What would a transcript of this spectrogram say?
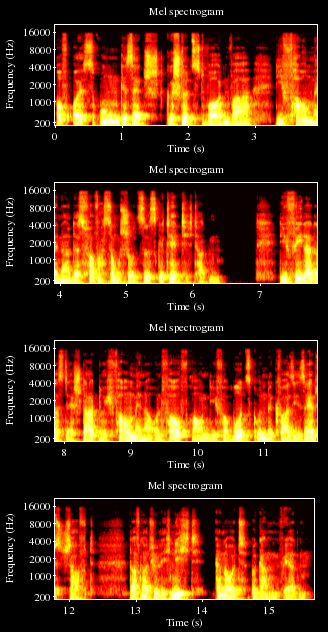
auf Äußerungen gesetzt, gestützt worden war, die V-Männer des Verfassungsschutzes getätigt hatten. Die Fehler, dass der Staat durch V-Männer und V-Frauen die Verbotsgründe quasi selbst schafft, darf natürlich nicht erneut begangen werden.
